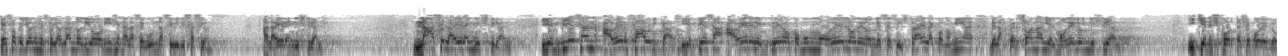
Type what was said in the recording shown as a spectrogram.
Eso que yo les estoy hablando dio origen a la segunda civilización, a la era industrial. Nace la era industrial y empiezan a haber fábricas y empieza a haber el empleo como un modelo de donde se sustrae la economía de las personas y el modelo industrial. ¿Y quién exporta ese modelo?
